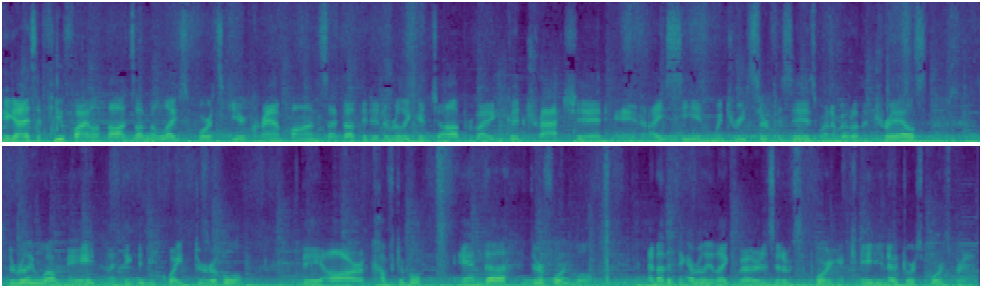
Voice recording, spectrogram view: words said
Hey guys, a few final thoughts on the Life Sports Gear crampons. I thought they did a really good job providing good traction in icy and wintry surfaces when I'm out on the trails. They're really well made and I think they'd be quite durable they are comfortable and uh, they're affordable. Another thing I really like about it is that I'm supporting a Canadian outdoor sports brand.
